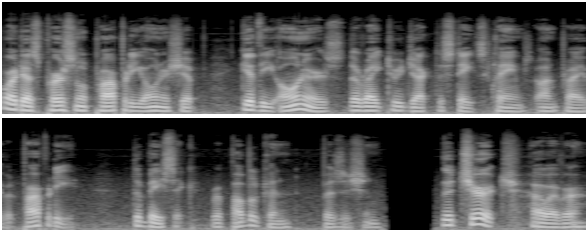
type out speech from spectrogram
or does personal property ownership give the owners the right to reject the state's claims on private property, the basic Republican position? The Church, however,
